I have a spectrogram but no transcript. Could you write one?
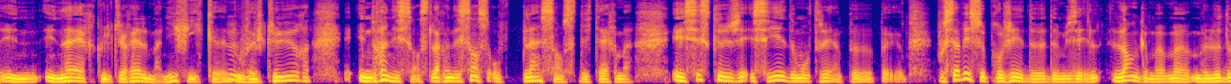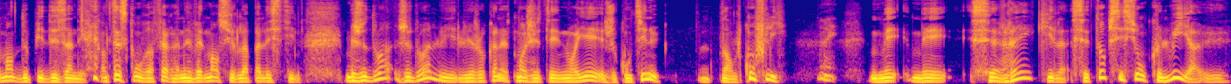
une, une ère culturelle magnifique, hmm. d'ouverture, une renaissance, la renaissance au plein sens du terme. Et c'est ce que j'ai essayé de montrer un peu. Vous savez, ce projet de, de musée Lang me, me, le demande depuis des années. Quand est-ce qu'on va faire un événement sur la Palestine? Mais je dois, je dois lui, lui reconnaître. Moi, j'étais noyé et je continue dans le conflit. Mais, mais c'est vrai qu'il a cette obsession que lui a eue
